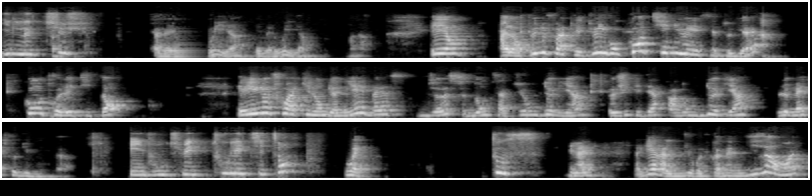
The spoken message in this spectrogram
Ils le tuent. Ah ben oui, hein. Eh ben oui, hein. Voilà. Et alors, une fois qu'ils tués, ils vont continuer cette guerre contre les titans et une fois qu'ils l'ont gagné, ben, Zeus, donc Saturne, devient, euh, Jupiter, pardon, devient le maître du monde. Et ils vont tuer tous les titans? Ouais. Tous? Et la, guerre, elle dure quand même dix ans. Hein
